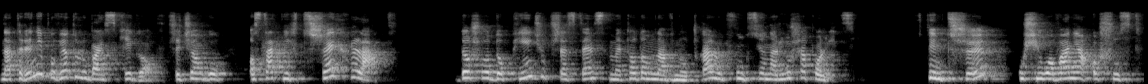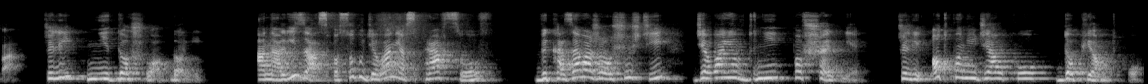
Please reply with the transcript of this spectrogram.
Na terenie powiatu lubańskiego w przeciągu ostatnich trzech lat doszło do pięciu przestępstw metodą na wnuczka lub funkcjonariusza policji, w tym trzy usiłowania oszustwa, czyli nie doszło do nich. Analiza sposobu działania sprawców wykazała, że oszuści działają w dni powszednie, czyli od poniedziałku do piątku.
